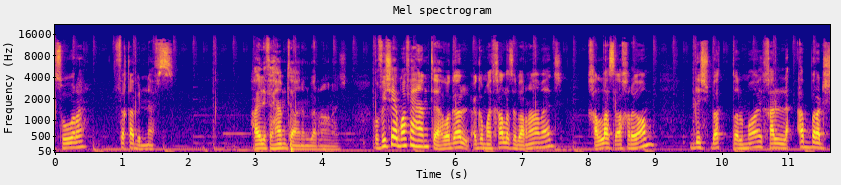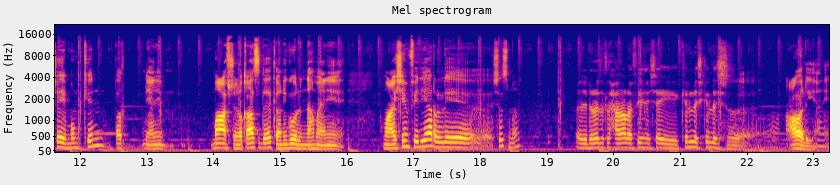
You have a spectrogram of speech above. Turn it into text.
صورة ثقة بالنفس. هاي اللي فهمته أنا من البرنامج. وفي شيء ما فهمته هو قال عقب ما تخلص البرنامج خلص آخر يوم دش بطل ماي خلى أبرد شيء ممكن بط يعني ما أعرف شنو قاصده كان يقول انهم يعني هم عايشين في ديار اللي شو اسمه؟ اللي درجة الحرارة فيها شيء كلش كلش عالي يعني.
